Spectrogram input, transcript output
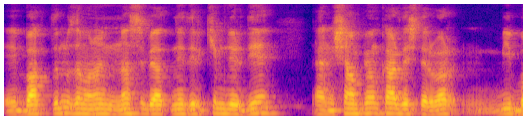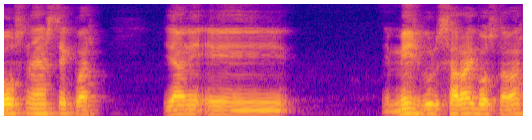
e, baktığımız zaman hani nasıl bir at nedir kimdir diye yani şampiyon kardeşleri var. Bir Bosna Hersek var. Yani e, mecbur Saraybosna var.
